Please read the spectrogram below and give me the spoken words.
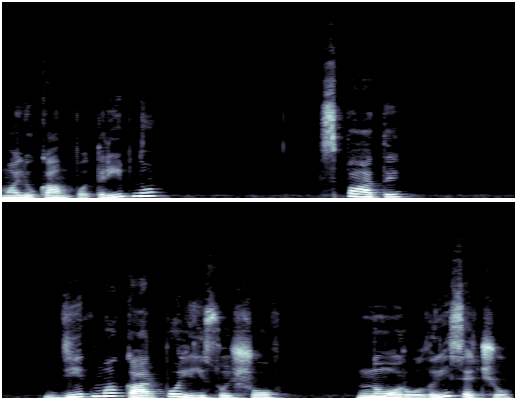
малюкам потрібно спати. Дід Макар по лісу йшов, нору лисячу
